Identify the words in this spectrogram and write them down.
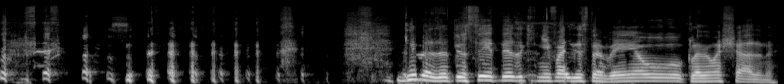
Guinness, eu tenho certeza que quem faz isso também é o Cleber Machado, né?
